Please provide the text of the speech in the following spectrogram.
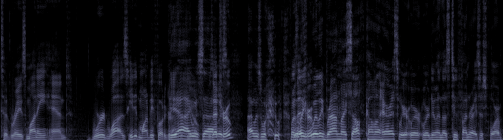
to raise money, and word was he didn't want to be photographed. Yeah, I was. Uh, was that was, true? I was. Was that Willie, true? Willie Brown, myself, Kamala Harris. We're, we're, we're doing those two fundraisers for him.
